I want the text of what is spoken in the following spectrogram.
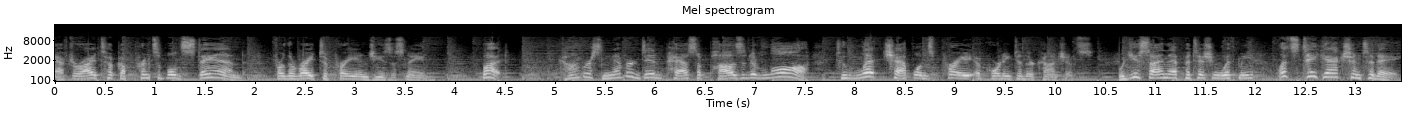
after I took a principled stand for the right to pray in Jesus' name. But Congress never did pass a positive law to let chaplains pray according to their conscience. Would you sign that petition with me? Let's take action today.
